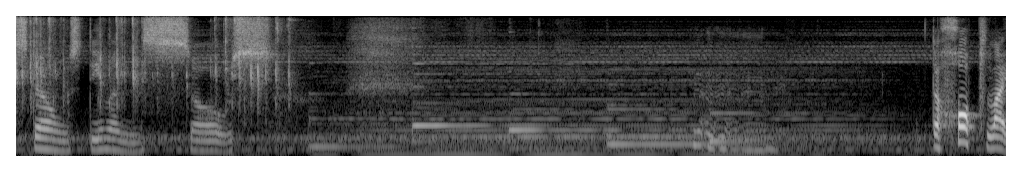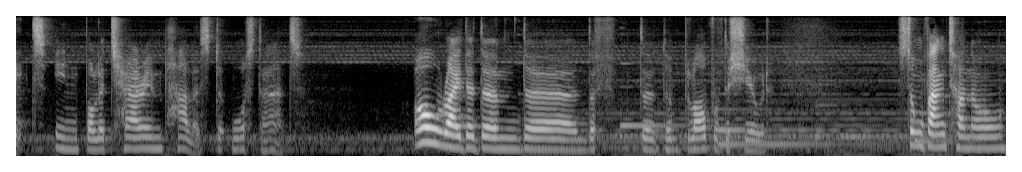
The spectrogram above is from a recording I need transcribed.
stones, demons, souls. The hoplite in Boletarian Palace. What's that? Oh right, the the the the the, blob with the shield. Stonefang Tunnel.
